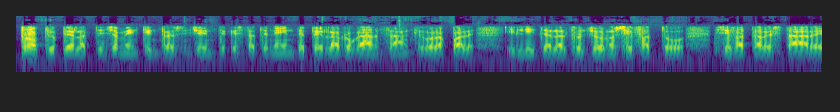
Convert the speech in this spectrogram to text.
proprio per l'atteggiamento intransigente che sta tenendo e per l'arroganza anche con la quale il leader l'altro giorno si è fatto, si è fatto arrestare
